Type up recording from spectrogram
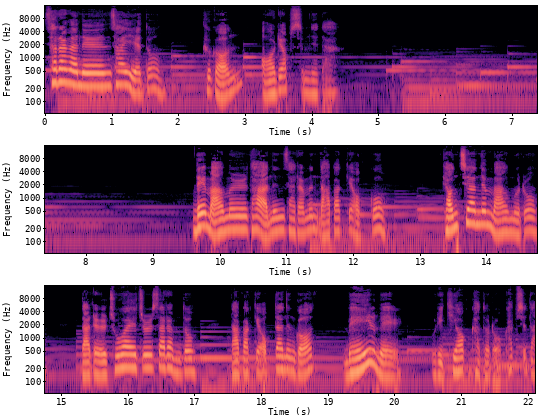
사랑하는 사이에도 그건 어렵습니다. 내 마음을 다 아는 사람은 나밖에 없고 변치 않는 마음으로 나를 좋아해 줄 사람도 나밖에 없다는 것 매일매일 우리 기억하도록 합시다.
